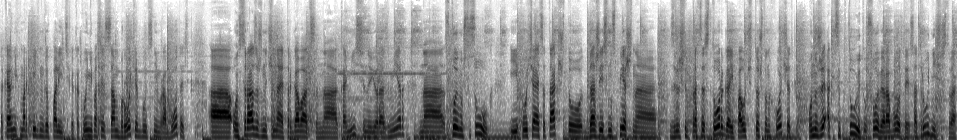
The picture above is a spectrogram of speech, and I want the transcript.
какая у них маркетинговая политика, какой непосредственно сам брокер будет с ним работать. Он сразу же начинает торговаться на комиссию, на ее размер, на стоимость услуг. И получается так, что даже если он успешно завершит процесс торга и получит то, что он хочет, он уже акцептует условия работы сотрудничества,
